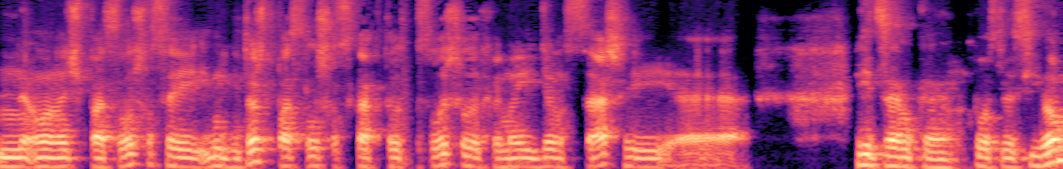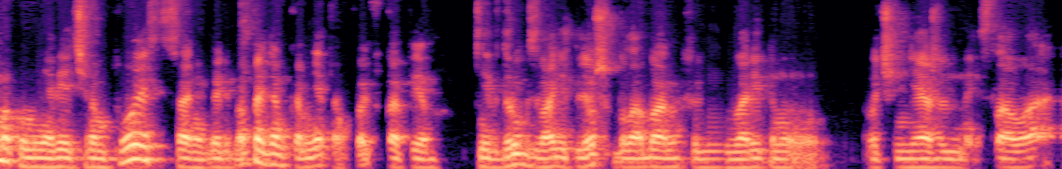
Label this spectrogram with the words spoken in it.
Он очень послушался, и ну, не то, что послушался, как-то услышал их, и мы идем с Сашей э, после съемок, у меня вечером поезд, Саня говорит, ну, пойдем ко мне, там, кофе попьем. И вдруг звонит Леша Балабанов и говорит ему очень неожиданные слова.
